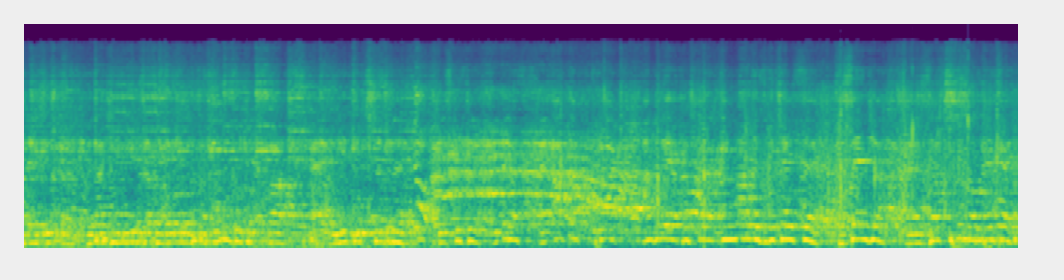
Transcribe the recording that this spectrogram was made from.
Andrzej Suszka wyraźnie niezadowolony, za długo to trwa, e, niepotrzebne dyskusje. I teraz atak, tak, Andrzeja Puszkara i mamy zwycięzcę. Sędzia e, zatrzymał rękę,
